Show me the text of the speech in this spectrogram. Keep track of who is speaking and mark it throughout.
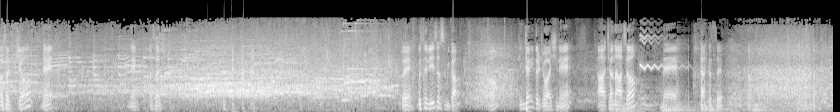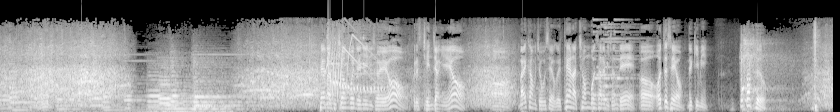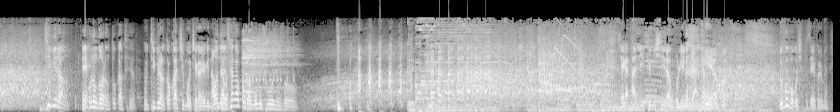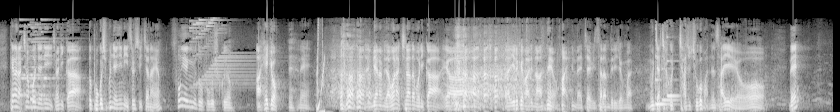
Speaker 1: 어서 오십시오. 네. 네, 어서 오십시오. 왜? 무슨 일 있었습니까? 어? 굉장히들 좋아하시네. 아, 전화 와서? 네, 알았어요. 태어나서 처음 본 연예인이 저예요. 그래서 젠장이에요. 어, 마이크 한번 줘보세요. 그래서 태어나 처음 본 사람이 전데, 어, 어떠세요? 느낌이?
Speaker 2: 똑같아요. TV랑
Speaker 1: 예?
Speaker 2: 보는 거랑 똑같아요.
Speaker 1: 그럼 TV랑 똑같지 뭐 제가 여기
Speaker 2: 어,
Speaker 1: 나온다고.
Speaker 2: 근데 생각보다 몸이 좋으셔서
Speaker 1: 제가 달리 등신이라고 불리는 게 아니에요. 누구 보고 싶으세요, 그러면? 태어나 처음 본 연인이 저니까 또 보고 싶은 연인이 있을 수 있잖아요?
Speaker 2: 송혜교도 보고 싶고요.
Speaker 1: 아, 해교.
Speaker 2: 네.
Speaker 1: 네. 아, 미안합니다. 워낙 친하다 보니까, 야, 아, 이렇게 말이 나왔네요. 아, 나 진짜 이 사람들이 정말 문자 자꾸 자주 주고받는 사이예요. 네?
